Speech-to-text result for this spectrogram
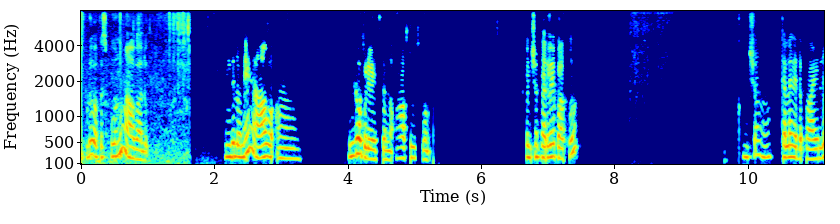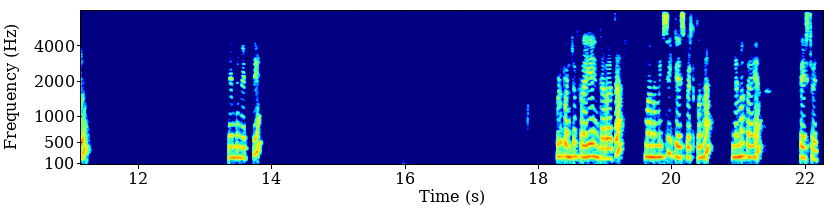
ఇప్పుడు ఒక స్పూను ఆవాలు. ఇందులోనే ఆవ ఇందులో పొడి వేసుకున్నాం హాఫ్ టీ స్పూన్. కొంచెం కరివేపాకు. కొంచెం తెల్లగడ్డ పాయలు. ఎండుమిర్చి ఇప్పుడు కొంచెం ఫ్రై అయిన తర్వాత మనం మిక్సీకి వేసి పెట్టుకున్న నిమ్మకాయ పేస్ట్ వేసి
